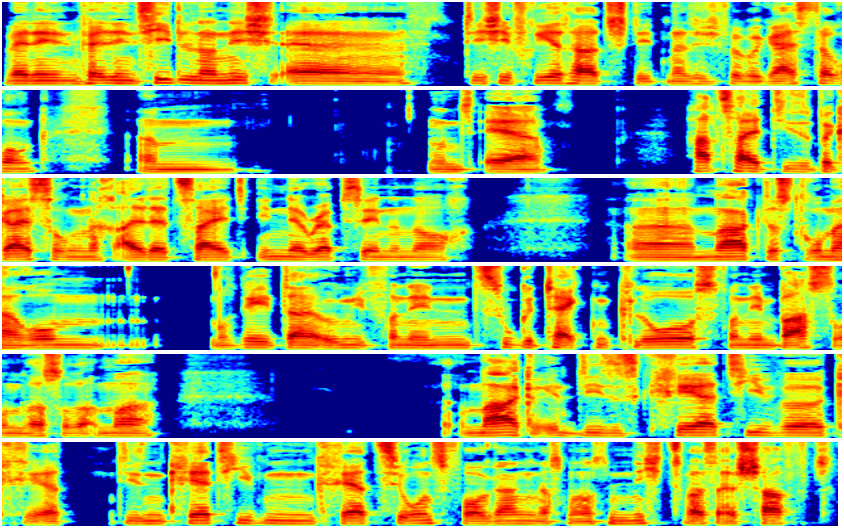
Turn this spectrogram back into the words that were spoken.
wer den, wer den Titel noch nicht äh, dechiffriert hat, steht natürlich für Begeisterung. Ähm, und er hat halt diese Begeisterung nach all der Zeit in der Rap-Szene noch, äh, mag das drumherum, redet da irgendwie von den zugetagten Klos, von dem Bass und was auch immer, mag dieses kreative, kreat diesen kreativen Kreationsvorgang, dass man aus nichts was erschafft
